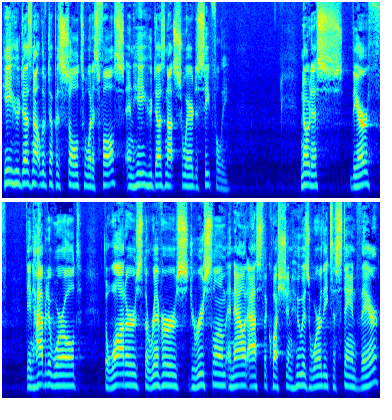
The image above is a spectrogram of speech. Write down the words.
he who does not lift up his soul to what is false, and he who does not swear deceitfully. Notice the earth, the inhabited world, the waters, the rivers, Jerusalem, and now it asks the question who is worthy to stand there?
